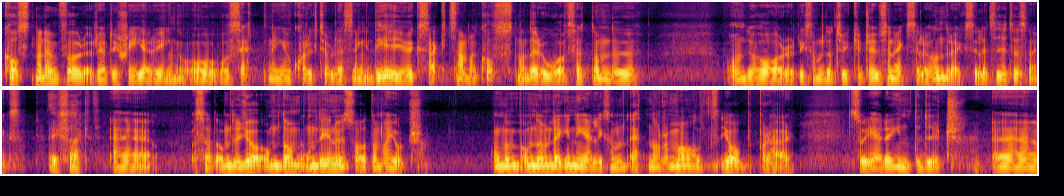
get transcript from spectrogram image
kostnaden för redigering och, och sättning och korrekturläsning det är ju exakt samma kostnader oavsett om du om du har liksom du trycker 1000 ex eller 100 ex eller 10 000 ex. Exakt. Eh, så att om, du gör, om, de, om det är nu så att de har gjort om de, om de lägger ner liksom ett normalt jobb på det här så är det inte dyrt. Eh,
